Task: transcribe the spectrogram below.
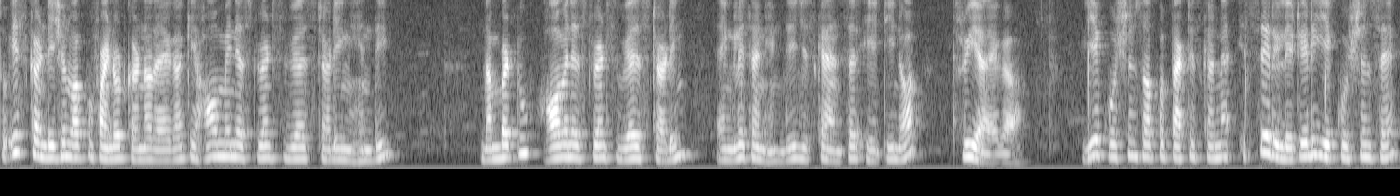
तो इस कंडीशन में आपको फाइंड आउट करना रहेगा कि how many students we are studying Hindi number two how many students we are studying English and Hindi जिसका आंसर 18 और 3 आएगा. ये क्वेश्चंस आपको प्रैक्टिस करना है. इससे रिलेटेड ही ये क्वेश्चंस है,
